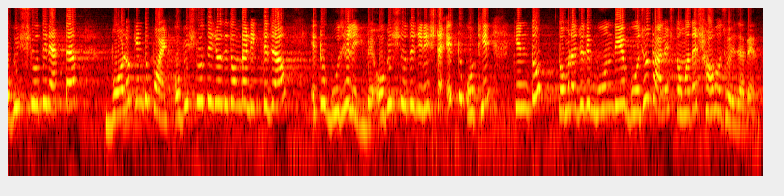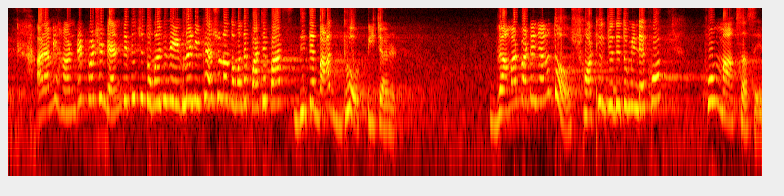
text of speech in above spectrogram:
অভিশ্রুতির একটা বড় কিন্তু পয়েন্ট অভিশ্রুতি যদি তোমরা লিখতে যাও, একটু বুঝে লিখবে। অভিশ্রুতি জিনিসটা একটু কঠিন, কিন্তু তোমরা যদি মন দিয়ে বোঝো, তাহলে তোমাদের সহজ হয়ে যাবে। আর আমি হান্ড্রেড পার্সেন্ট গ্যারান্টি দিচ্ছি, তোমরা যদি এগুলো লিখে আসো না, তোমাদের পাঁচে পাঁচ দিতে বাধ্য টিচার গ্রামার পার্টে জানো তো? সঠিক যদি তুমি লেখো, খুব মার্কস আসে।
